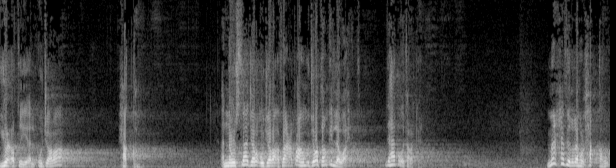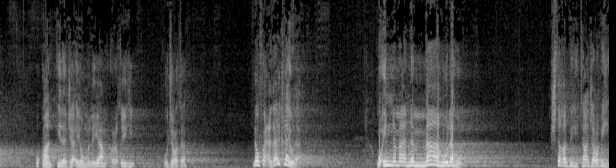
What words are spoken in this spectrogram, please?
يعطي الأجراء حقهم أنه استأجر أجراء فأعطاهم أجرتهم إلا واحد ذهب وتركه. ما حفظ له حقه وقال إذا جاء يوم من الأيام أعطيه أجرته. لو فعل ذلك لا يلام. وإنما نماه له. اشتغل به تاجر به.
